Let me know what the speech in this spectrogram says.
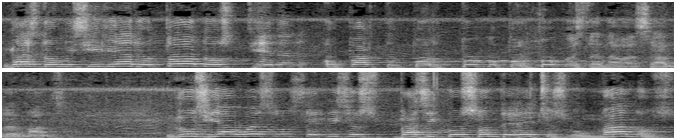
Gas domiciliario, todos tienen o parte por poco por poco están avanzando, hermanos. Luz y agua, esos servicios básicos son derechos humanos.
